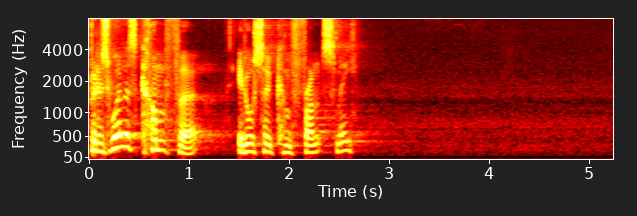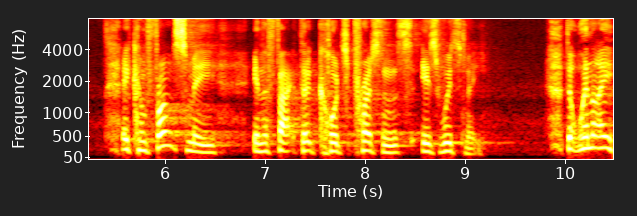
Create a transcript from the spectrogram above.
But as well as comfort, it also confronts me. It confronts me in the fact that God's presence is with me. That when I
